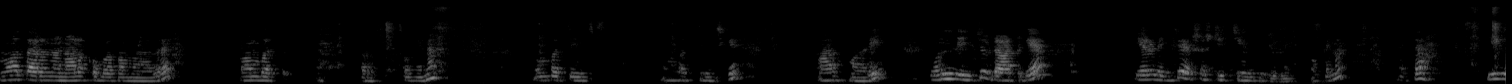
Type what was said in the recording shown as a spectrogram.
ಮೂವತ್ತಾರನ್ನು ನಾಲ್ಕು ಭಾಗ ಮಾಡಿದ್ರೆ ಒಂಬತ್ತು ಬರುತ್ತೆ, ಓಕೆನಾ? ಒಂಬತ್ತು ಇಂಚ್ ಒಂಬತ್ತು ಇಂಚ್ಗೆ ಮಾರ್ಕ್ ಮಾಡಿ, ಒಂದು ಇಂಚು ಡಾಟ್ಗೆ ಎರಡು ಇಂಚು ಎಕ್ಸ್ಟ್ರಾ ಸ್ಟಿಚಿಂಗ್ ಬಿಟ್ಟಿದ್ದೀನಿ ಓಕೆನಾ? ಆಯಿತಾ? ಈಗ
